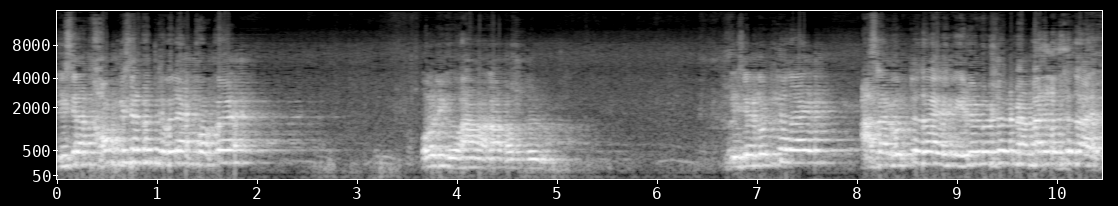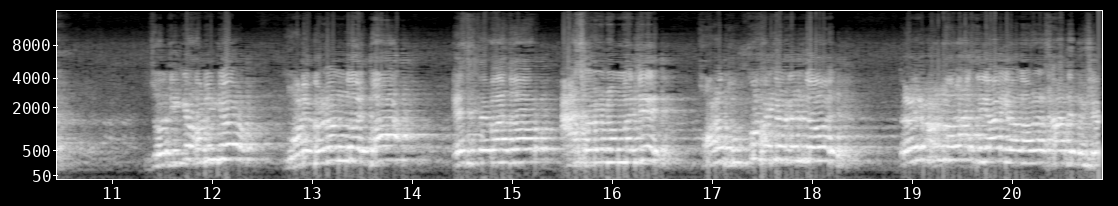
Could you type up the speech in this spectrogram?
বিচার, সব বিচার করতে গেলে এক পক্ষে ওলি লোহা মাখা কষ্ট বিচার করতে যায় আশা করতে যায় ইউনিভার্সিটির মেম্বার করতে যায়। যদি কেউ হলি কেউ, মনে করেন বা ইস্তেফা দেওয়ার আসরের নম্বরে হলে দুঃখ পাইতে কিন্তু অন্যরা দিয়ে আমরা খাতে বসে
